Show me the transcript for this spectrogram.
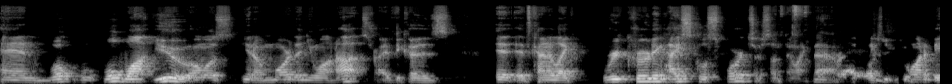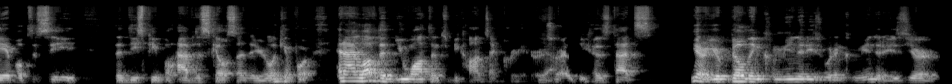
and we'll we'll want you almost, you know, more than you want us, right? Because it, it's kind of like recruiting high school sports or something like that, right? Like you, you want to be able to see that these people have the skill set that you're looking for. And I love that you want them to be content creators, yeah. right? Because that's you know you're building communities within communities. You're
